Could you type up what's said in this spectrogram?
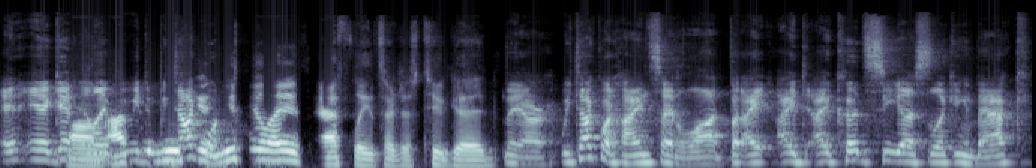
and, and again, Um, like we, we talk about UCLA's athletes are just too good. they are. We talk about hindsight a lot, but I I, I could see us looking back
